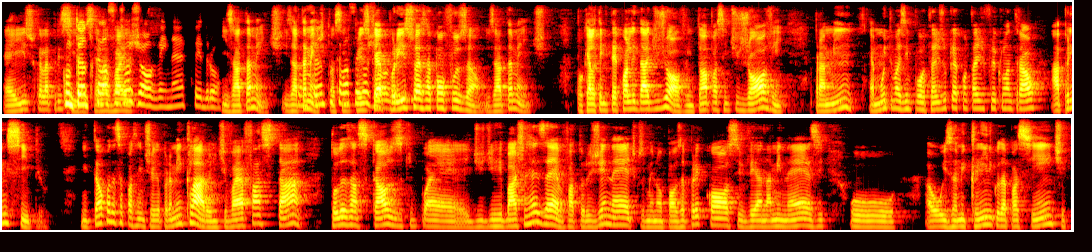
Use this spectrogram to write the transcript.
É isso que ela precisa. Contanto que ela, ela vai... seja jovem, né, Pedro? Exatamente, exatamente. Tipo assim, por isso que é por isso essa confusão, exatamente. Porque ela tem que ter qualidade jovem. Então a paciente jovem, para mim, é muito mais importante do que a contagem folículo a princípio. Então, quando essa paciente chega para mim, claro, a gente vai afastar todas as causas que, é, de, de baixa reserva, fatores genéticos, menopausa precoce, ver a anamnese, o, o exame clínico da paciente,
